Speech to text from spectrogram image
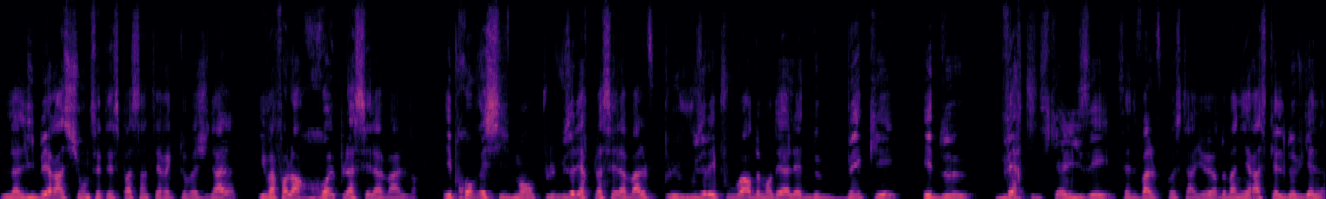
la libération de cet espace interrecto-vaginal, il va falloir replacer la valve et progressivement plus vous allez replacer la valve, plus vous allez pouvoir demander à l'aide de béquer et de verticaliser cette valve postérieure de manière à ce qu'elle devienne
